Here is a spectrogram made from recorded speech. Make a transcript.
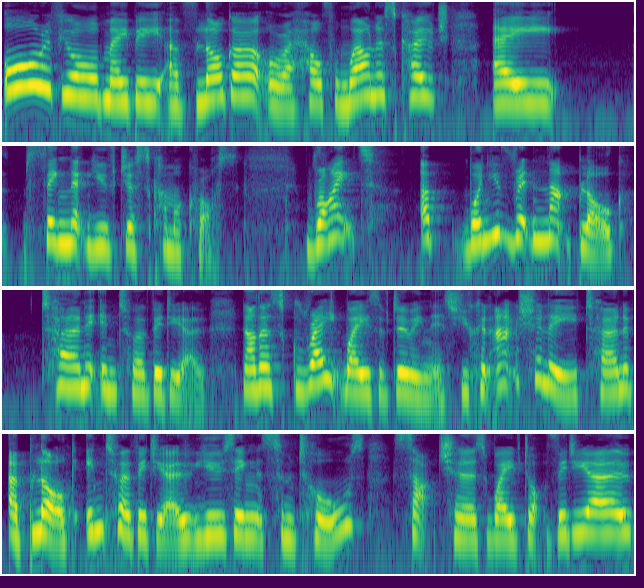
or if you're maybe a vlogger or a health and wellness coach, a thing that you've just come across. Write a, when you've written that blog, turn it into a video. Now, there's great ways of doing this. You can actually turn a blog into a video using some tools such as Wave.video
